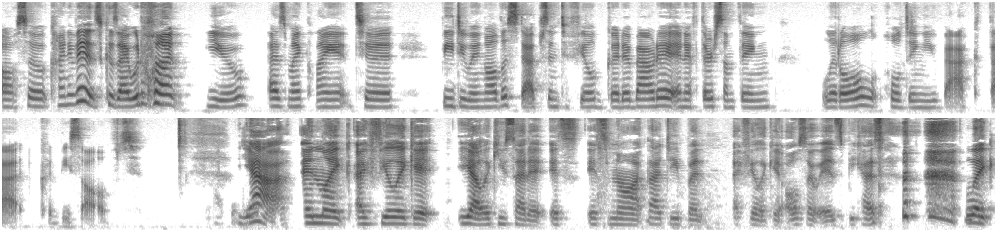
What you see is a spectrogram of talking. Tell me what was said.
also it kind of is because I would want you as my client to be doing all the steps and to feel good about it. And if there's something little holding you back, that could be solved. I think it's Yeah, and like I feel like it yeah, like you said, it it's it's not that deep, but I feel like it also is because like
